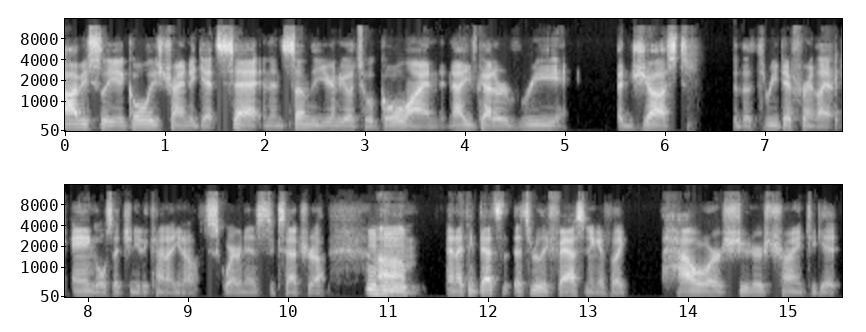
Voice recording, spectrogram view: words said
obviously a goalie is trying to get set, and then suddenly you're going to go to a goal line. Now you've got to readjust to the three different like angles that you need to kind of you know squareness, etc. Mm-hmm. Um, and I think that's that's really fascinating. If like how are shooters trying to get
